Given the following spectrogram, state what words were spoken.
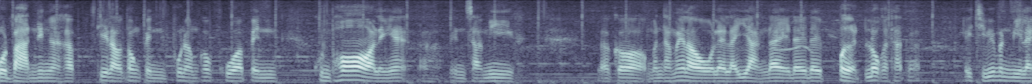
บทบาทหนึ่งอะครับ ที่เราต้องเป็นผู้นำครอบครัวเป็นคุณพ่ออะไรเงี้ยอ่าเป็นสามี แล้วก็มันทำให้เราหลาย ๆ อย่างได้ได้ได้เปิดโลกทัศน์ว่าเฮ้ยชีวิตมันมีอะไร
